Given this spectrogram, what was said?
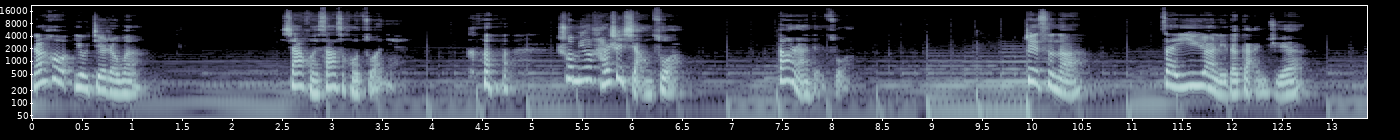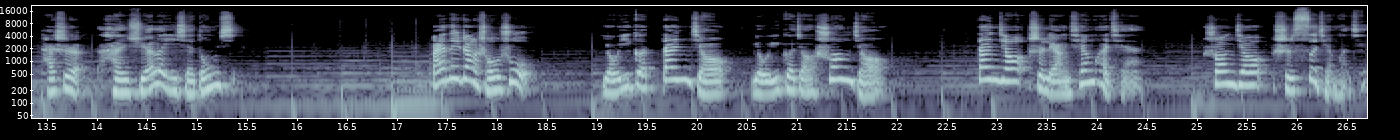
然后又接着问：“下回啥时候做呢？”哈哈，说明还是想做，当然得做。这次呢，在医院里的感觉，还是很学了一些东西。白内障手术有一个单焦，有一个叫双焦。单焦是两千块钱，双焦是四千块钱。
